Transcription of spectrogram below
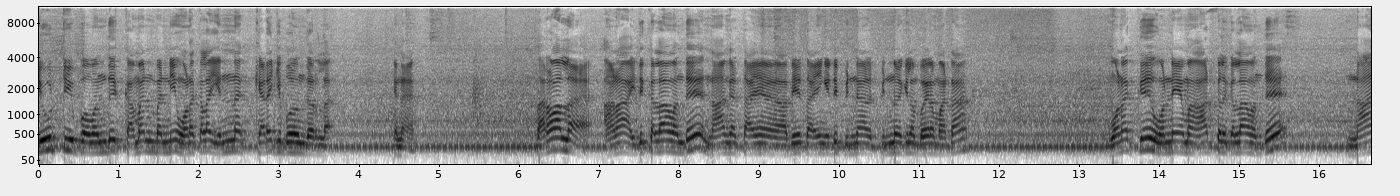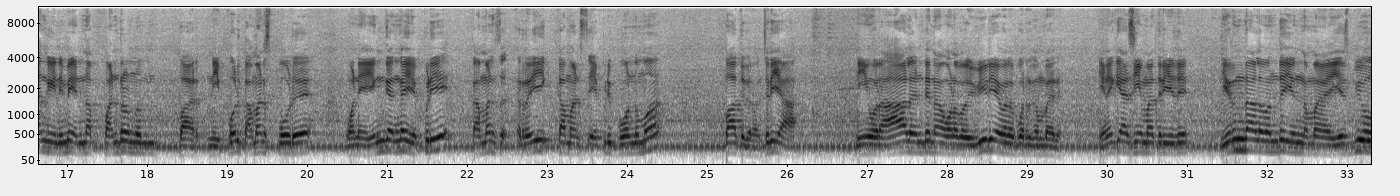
யூடியூப்பை வந்து கமெண்ட் பண்ணி உனக்கெல்லாம் என்ன கிடைக்க போகுதுன்னு தெரில என்ன? பரவாயில்ல. ஆனால் இதுக்கெல்லாம் வந்து நாங்கள் தய அப்படியே தயங்கிட்டு பின்னா பின்னோக்கிலாம் போயிட மாட்டோம். உனக்கு உன்னையம ஆட்களுக்கெல்லாம் வந்து நாங்கள் இனிமேல் என்ன பண்ணுறோன்னு பார். நீ போடு கமெண்ட்ஸ் போடு. உன்னை எங்கெங்கே எப்படி கமெண்ட்ஸ் ரை கமெண்ட்ஸ் எப்படி போடணுமோ பார்த்துக்குறோம் சரியா? நீ ஒரு ஆளுன்ட்டு நான் உனக்கு ஒரு வீடியோ வேலை போட்டிருக்கேன் பாரு. எனக்கே அசிங்கமாக தெரியுது. இருந்தாலும் வந்து நம்ம எஸ்பிஓ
